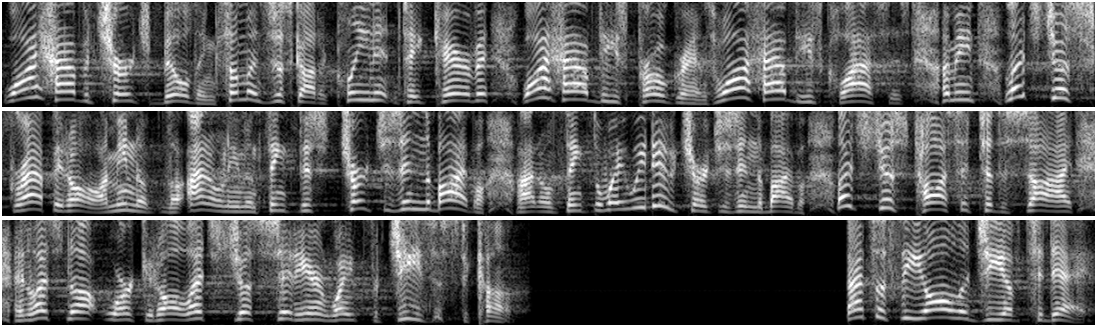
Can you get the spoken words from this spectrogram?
why have a church building? Someone's just got to clean it and take care of it. Why have these programs? Why have these classes? I mean, let's just scrap it all. I mean, I don't even think this church is in the Bible. I don't think the way we do church is in the Bible. Let's just toss it to the side and let's not work at all. Let's just sit here and wait for Jesus to come. That's a theology of today.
